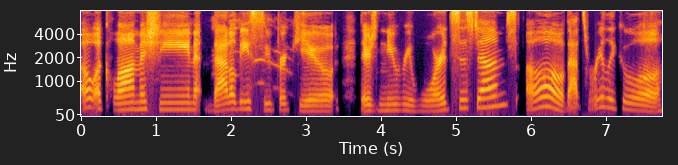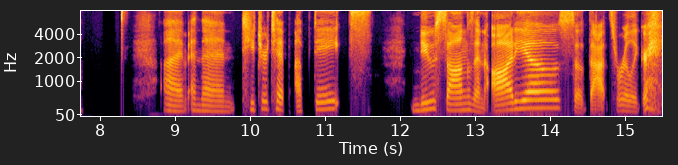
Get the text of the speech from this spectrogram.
oh, a claw machine. That'll be super cute. There's new reward systems. Oh, that's really cool. Um, and then teacher tip updates new songs and audios. So that's really great.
